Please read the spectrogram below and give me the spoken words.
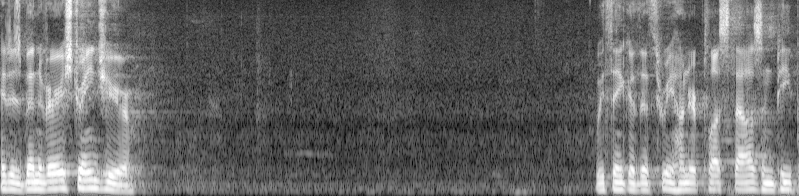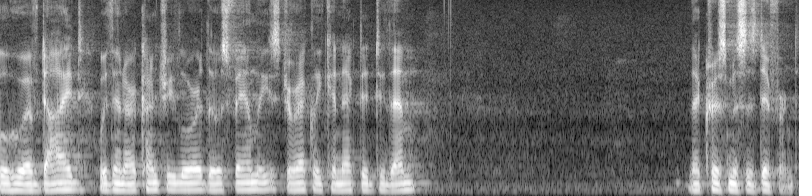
It has been a very strange year. We think of the 300 plus thousand people who have died within our country, Lord, those families directly connected to them. That Christmas is different.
